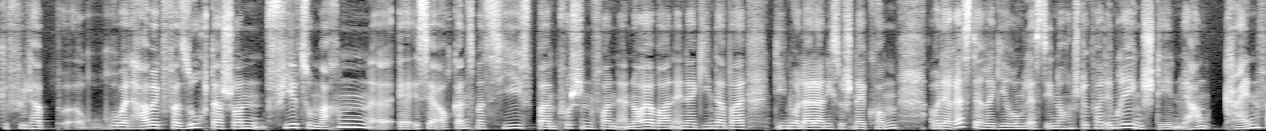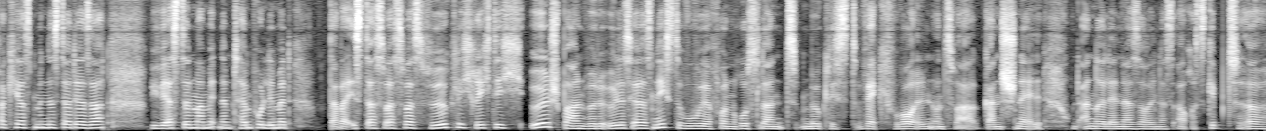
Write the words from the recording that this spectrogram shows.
Gefühl habe, Robert Habeck versucht da schon viel zu machen. Äh, er ist ja auch ganz massiv beim Pushen von erneuerbaren Energien dabei, die nur leider nicht so schnell kommen. Aber der Rest der Regierung lässt ihn noch ein Stück weit im Regen stehen. Wir haben keinen Verkehrsminister, der sagt, wie wäre es denn mal mit einem Tempolimit? Dabei ist das was, was wirklich richtig Öl sparen würde. Öl ist ja das nächste, wo wir von Russland möglichst weg wollen und zwar ganz schnell. Und andere Länder sollen das auch. Es gibt äh,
